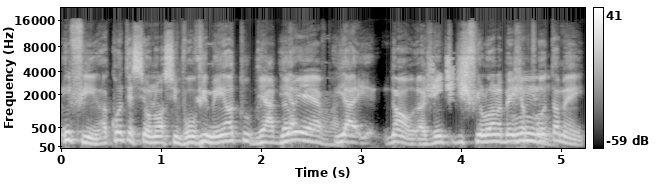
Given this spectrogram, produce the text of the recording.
enfim, aconteceu o nosso envolvimento. De Adão a- e Eva. E aí, não, a gente desfilou na Beija-Flor Hum. também.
